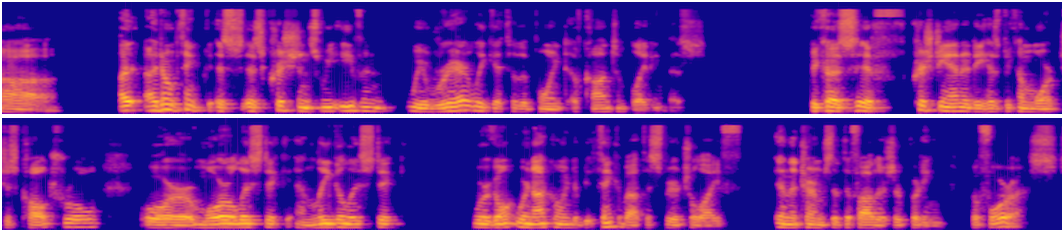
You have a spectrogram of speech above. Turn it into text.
uh, I, I don't think as, as Christians, we even, we rarely get to the point of contemplating this. Because if Christianity has become more just cultural or moralistic and legalistic. We're going we're not going to be, think about the spiritual life in the terms that the fathers are putting before us.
